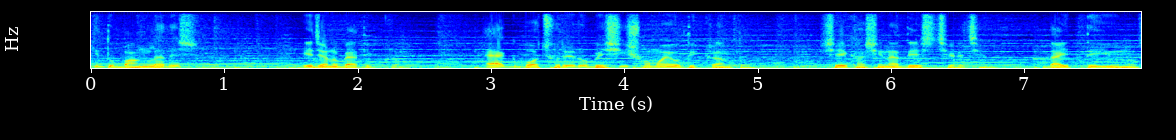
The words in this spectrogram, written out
কিন্তু বাংলাদেশ? এ যেন ব্যতিক্রম। এক বছরেরও বেশি সময় অতিক্রান্ত। শেখ হাসিনা দেশ ছেড়েছেন। দায়িত্বে ইউনুস।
